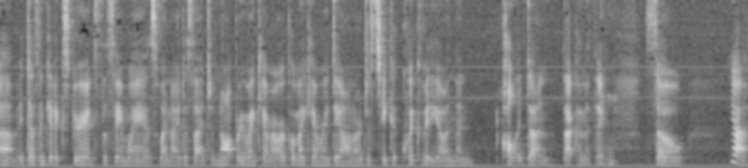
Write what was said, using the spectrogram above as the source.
Um, it doesn't get experienced the same way as when I decide to not bring my camera or put my camera down or just take a quick video and then call it done, that kind of thing. So, yeah,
